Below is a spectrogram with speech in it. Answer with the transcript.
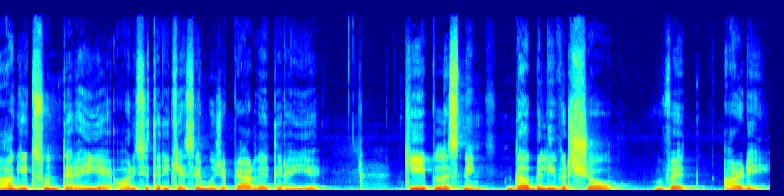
आगे सुनते रहिए और इसी तरीके से मुझे प्यार देते रहिए। Keep listening the believer show with R D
